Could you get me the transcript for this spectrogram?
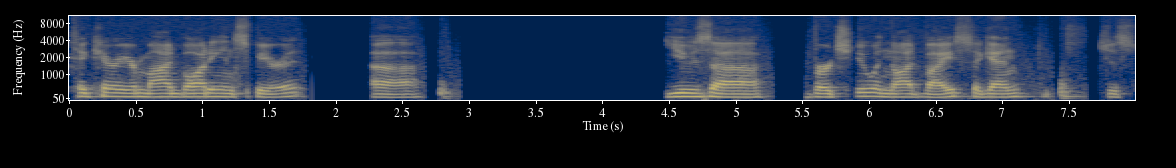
take care of your mind, body, and spirit. Uh, use uh, virtue and not vice. Again, just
